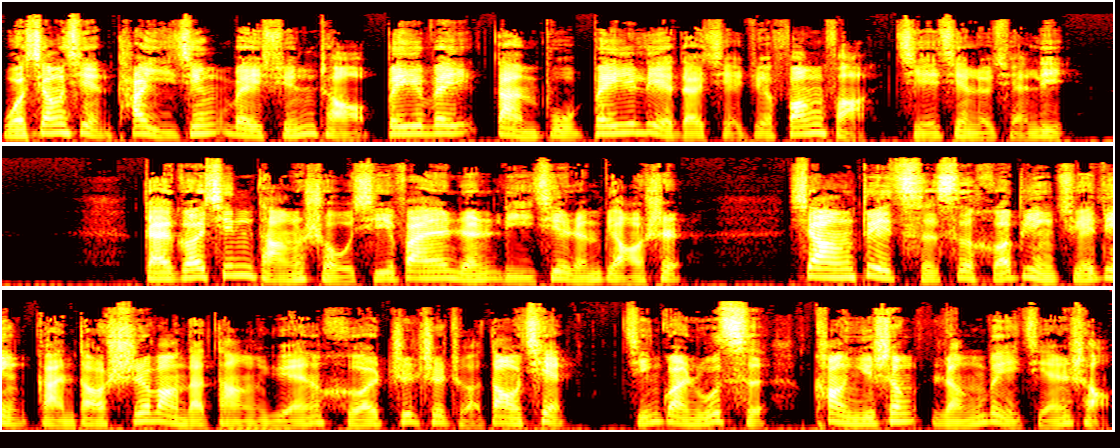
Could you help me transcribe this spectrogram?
我相信他已经为寻找卑微但不卑劣的解决方法竭尽了全力。”改革新党首席发言人李基仁表示：“向对此次合并决定感到失望的党员和支持者道歉。”尽管如此，抗议声仍未减少。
